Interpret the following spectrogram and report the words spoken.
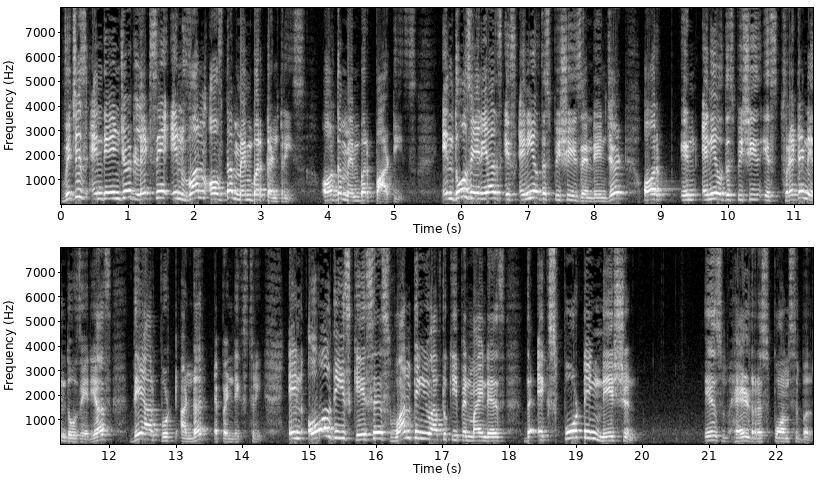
which is endangered, let's say, in one of the member countries or the member parties. In those areas, if any of the species is endangered or in any of the species is threatened in those areas, they are put under Appendix 3. In all these cases, one thing you have to keep in mind is the exporting nation is held responsible.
